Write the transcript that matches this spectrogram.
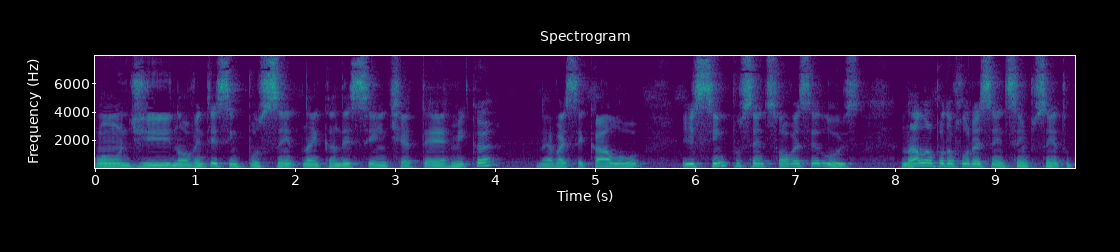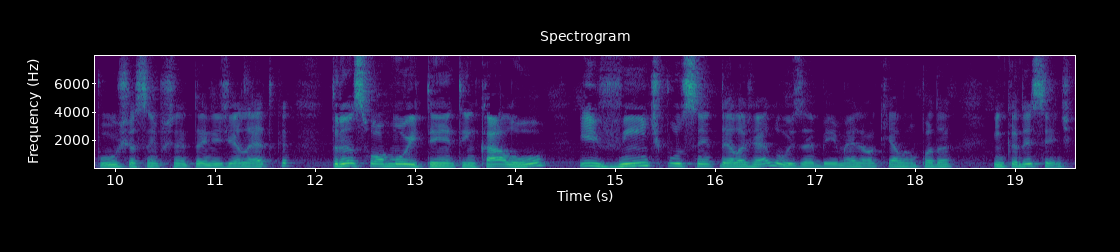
onde 95% na incandescente é térmica, né? Vai ser calor e 5% só vai ser luz. Na lâmpada fluorescente 100% puxa 100% da energia elétrica, transforma 80% em calor e 20% dela já é luz. É bem melhor que a lâmpada incandescente.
